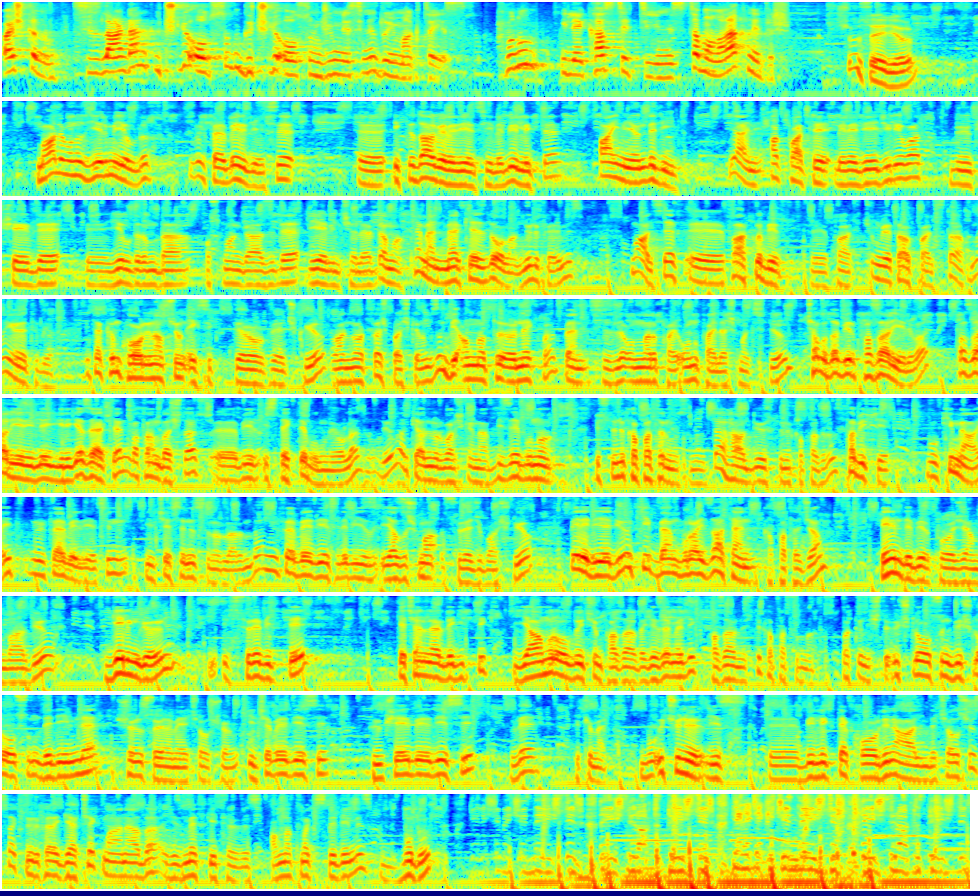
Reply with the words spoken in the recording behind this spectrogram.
Başkanım, sizlerden üçlü olsun, güçlü olsun cümlesini duymaktayız. Bunun ile kastettiğiniz tam olarak nedir? Şunu söylüyorum. Malumunuz 20 yıldır Ülfer Belediyesi e, iktidar belediyesiyle birlikte aynı yönde değil. Yani AK Parti belediyeciliği var. Büyükşehir'de, e, Yıldırım'da, Osman Gazi'de, diğer ilçelerde ama hemen merkezde olan Nülüfer'imiz maalesef e, farklı bir e, parti. Cumhuriyet Halk Partisi tarafından yönetiliyor. Bir takım koordinasyon eksiklikleri ortaya çıkıyor. Vali Aktaş Başkanımızın bir anlattığı örnek var. Ben sizle onları pay, onu paylaşmak istiyorum. Çalı'da bir pazar yeri var. Pazar yeriyle ilgili gezerken vatandaşlar e, bir istekte bulunuyorlar. Diyorlar ki Alnur Başkan'a bize bunu üstünü kapatır mısınız? Derhal diyor üstünü kapatırız. Tabii ki bu kime ait? Nülfer Belediyesi'nin ilçesinin sınırlarında. Nülfer Belediyesi ile bir yaz- yazışma süreci başlıyor. Belediye diyor ki ben burayı zaten kapatacağım. Benim de bir projem var diyor. Gelin görün süre bitti. Geçenlerde gittik. Yağmur olduğu için pazarda gezemedik. Pazarın üstü kapatılmadı. Bakın işte üçlü olsun, güçlü olsun dediğimle şunu söylemeye çalışıyorum. İlçe belediyesi, Büyükşehir Belediyesi ve hükümet. Bu üçünü biz e, birlikte koordine halinde çalışırsak Nülüfer'e gerçek manada hizmet getiririz. Anlatmak istediğimiz budur. Değiştir, değiştir artık değiştir. Gelecek için değiştir, değiştir artık değiştir.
